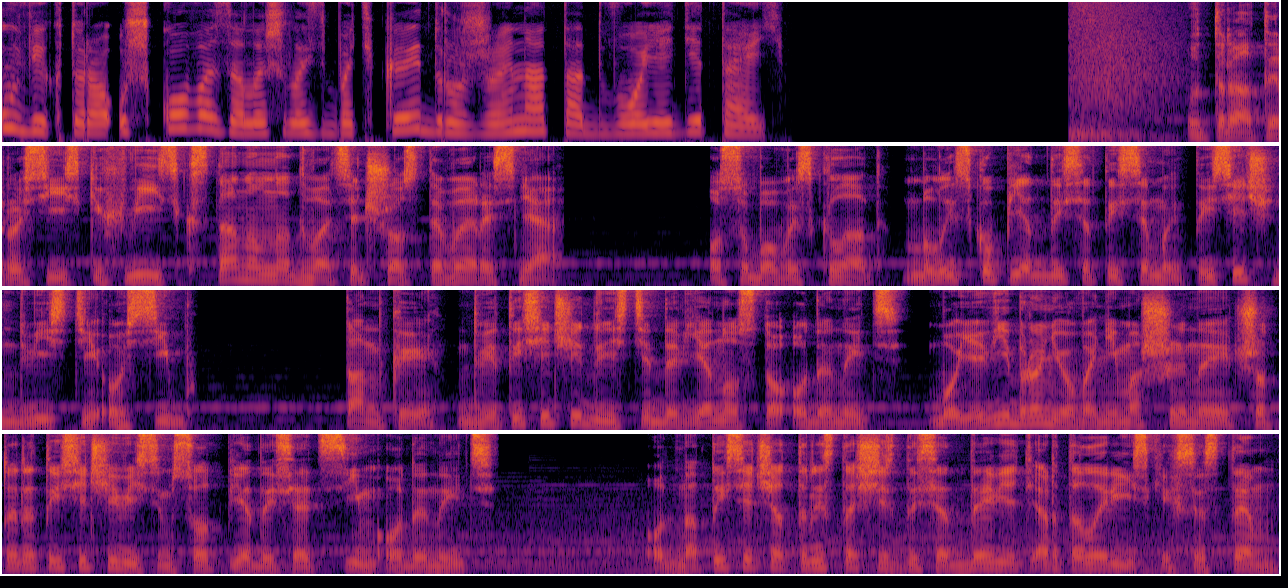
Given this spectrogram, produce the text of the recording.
У Віктора Ушкова залишились батьки, дружина та двоє дітей. Втрати російських військ станом на 26 вересня. Особовий склад близько 57 тисяч 200 осіб. Танки 2290 одиниць. Бойові броньовані машини 4857 одиниць. 1369 артилерійських систем,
